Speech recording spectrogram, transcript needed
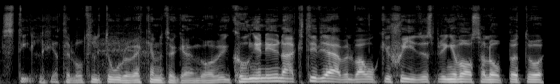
Stillhet, det låter lite oroväckande tycker jag ändå. Kungen är ju en aktiv jävel, va? åker skidor, springer Vasaloppet och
